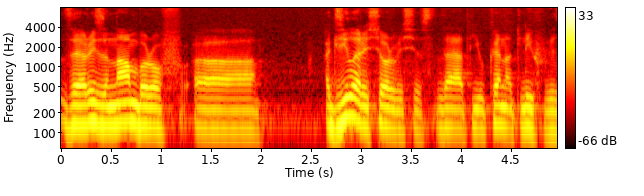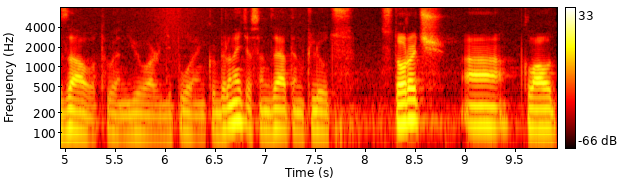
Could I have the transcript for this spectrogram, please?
there is a number of auxiliary services that you cannot live without when you are deploying Kubernetes, and that includes storage, uh, cloud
